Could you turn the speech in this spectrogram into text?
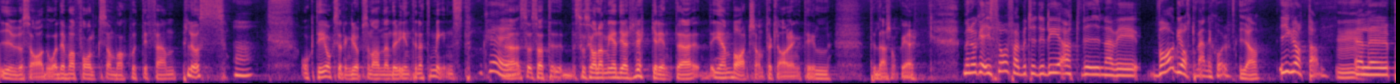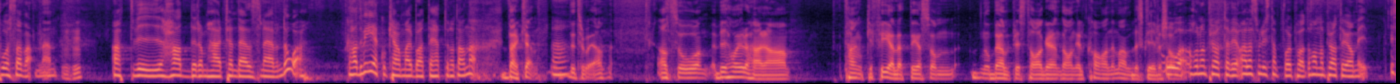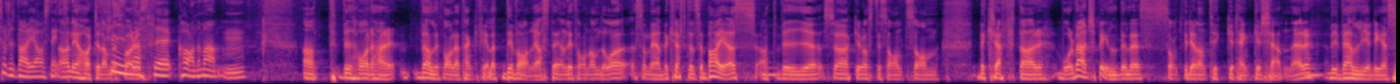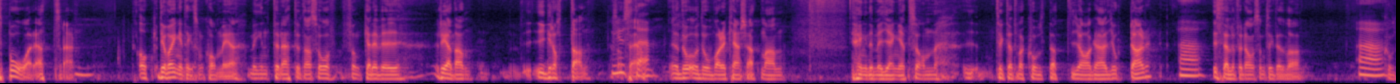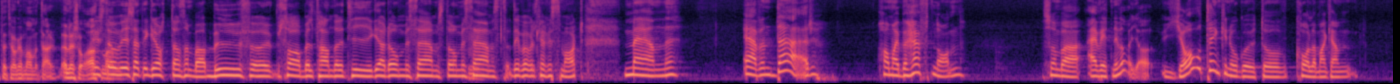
i USA då, det var folk som var 75 plus. Ja. Och det är också den grupp som använder internet minst. Okej. Eh, Så, så att sociala medier räcker inte enbart som förklaring till, till det här som sker. Men okej, i så fall betyder det att vi när vi var grottmänniskor Ja. i grottan eller på savannen, att vi hade de här tendenserna även då? Då hade vi ekokammare bara att det hette något annat. Verkligen, det tror jag. Alltså, vi har ju det här uh, tankefelet, det som Nobelpristagaren Daniel Kahneman beskriver som... Och honom pratar vi om, alla som lyssnar på vår podd, honom pratar vi om i, i stort sett varje avsnitt. Ja, ni har hört det namnet förut. Finaste Kahneman. Att vi har det här väldigt vanliga tankefelet, det vanligaste enligt honom då, som är bekräftelsebias. Att vi söker oss till sånt som bekräftar vår världsbild eller sånt vi redan tycker, tänker, känner. Vi väljer det spåret. Sådär. Och det var ingenting som kom med, med internet utan så funkade vi redan i grottan. Just säga. Då, och då var det kanske att man hängde med gänget som tyckte att det var coolt att jaga hjortar Ja. istället för de som tyckte att det var coolt att jaga mammutar. Eller så. Att Just det, och man, vi satt i grottan som bara bu för sabeltandade tigrar, de är sämst, de är Mm. sämst. Det var väl kanske smart. Men även där har man ju behövt någon som bara, nej vet ni vad, jag, jag tänker nog gå ut och kolla om man kan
